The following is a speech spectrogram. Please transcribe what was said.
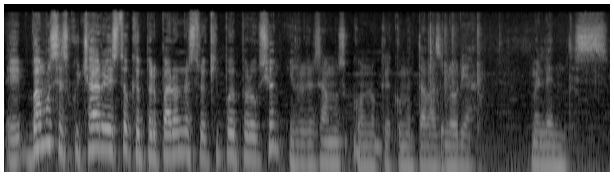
Eh, vamos a escuchar esto que preparó nuestro equipo de producción y regresamos con lo que comentabas, Gloria Meléndez.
